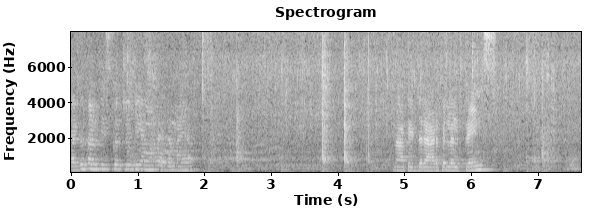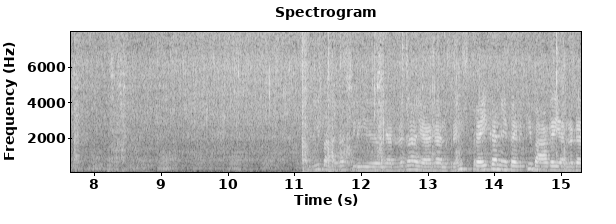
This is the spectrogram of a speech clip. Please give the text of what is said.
దగ్గర కళ్ళు తీసుకొని చూపియమ్మా పెద్దమ్మయ్య నాకు ఇద్దరు ఆడపిల్లలు ఫ్రెండ్స్. ఇవి బాగా క్లియర్ ఎర్రగా ఏగాలి ఫ్రెండ్స్. ఫ్రై అనేసరికి బాగా ఎర్రగా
